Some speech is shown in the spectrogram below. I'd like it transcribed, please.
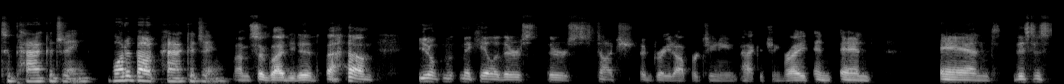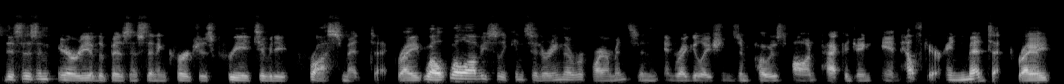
to packaging. What about packaging? I'm so glad you did. Um, you know, Michaela, there's there's such a great opportunity in packaging, right? And and and this is this is an area of the business that encourages creativity across medtech, right? Well, well, obviously considering the requirements and, and regulations imposed on packaging in healthcare, in medtech, right?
